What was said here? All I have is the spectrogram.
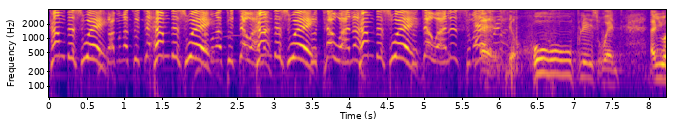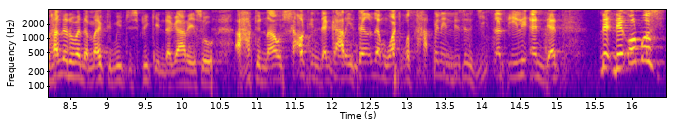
Come this way. sɔmi ŋa tu kyɛ Come this way. sɔmi ŋa tu kyɛ waana Come this way. tu kyɛ waana Come this way. kyɛ waana suma And the whole place went. And you handed over the mic to me to speak in the garage. So I had to now shout in the garage, tell them what was happening. This is Jesus healing. And then they, they almost,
